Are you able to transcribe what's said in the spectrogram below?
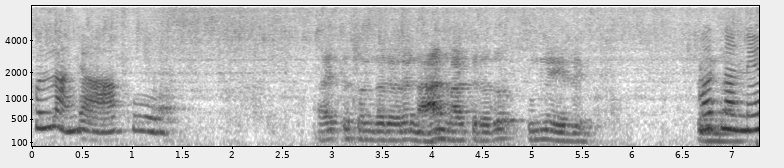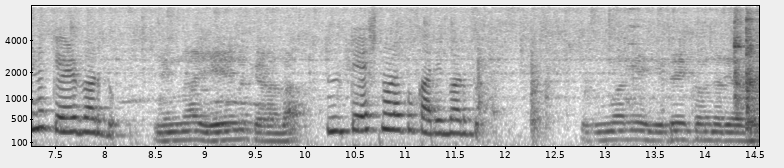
ಫುಲ್ ಹಂಗೆ ಹಾಕು. ಆಯ್ತು ಸುಂದರಿ ಅವರೇ ನಾನು ಮಾಡ್ತಿರೋದು ಸುಮ್ಮನೆ ಇರ್ರಿ ಮತ್ ನಾನೇನು ಕೇಳಬಾರ್ದು. ನಿನ್ನ ಏನು ಕೇಳಲ್ಲ. ಟೇಸ್ಟ್ ನೋಡಕ್ಕೂ ಕರಿಬಾರ್ದು. ಸುಮ್ಮನೆ ಇದೆ ಸೌಂದರ್ಯ ಅವರು.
